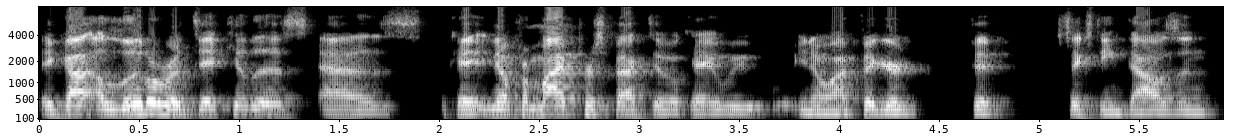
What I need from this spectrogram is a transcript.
it got a little ridiculous as okay, you know, from my perspective. Okay, we you know, I figured that sixteen thousand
